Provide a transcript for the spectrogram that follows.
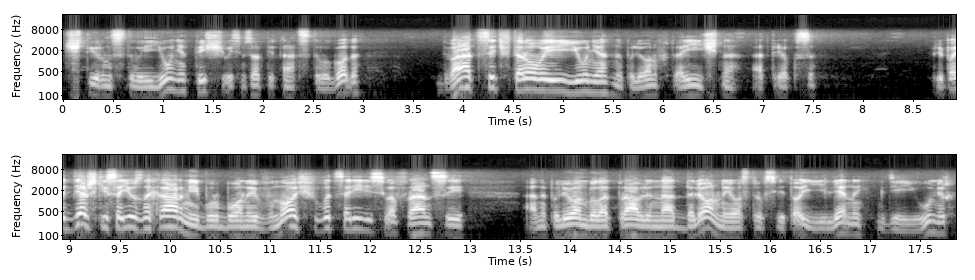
14 июня 1815 года, 22 июня Наполеон вторично отрекся. При поддержке союзных армий бурбоны вновь воцарились во Франции, а Наполеон был отправлен на отдаленный остров Святой Елены, где и умер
